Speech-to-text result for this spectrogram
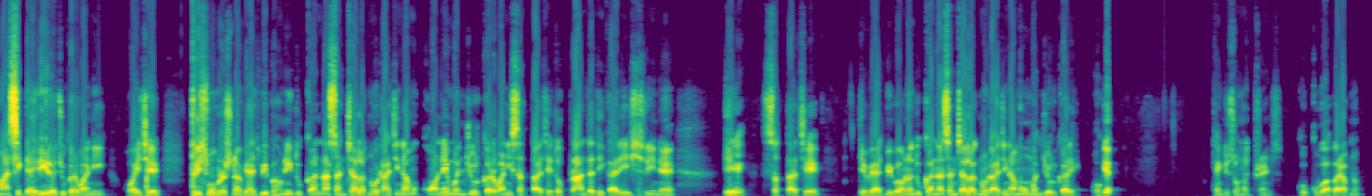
માસિક ડાયરી રજૂ કરવાની હોય છે. ત્રીસમો પ્રશ્ન, વ્યાજબી ભાવની દુકાનના સંચાલકનું રાજીનામું કોને મંજૂર કરવાની સત્તા છે? તો પ્રાંત અધિકારી શ્રીને એ સત્તા છે કે વ્યાજબી ભાવના દુકાનના સંચાલકનું રાજીનામું મંજૂર કરે. Okay? Thank you so much friends ખૂબ ખૂબ આભાર આપનો.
